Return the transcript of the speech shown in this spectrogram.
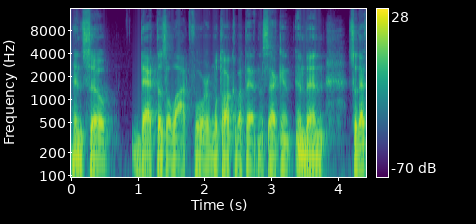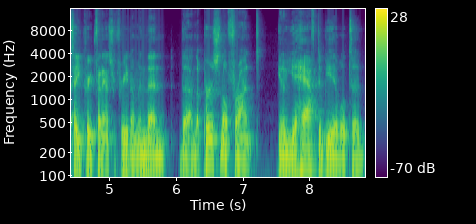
And so that does a lot for it. And we'll talk about that in a second. And then, so that's how you create financial freedom. And then the, on the personal front, you know, you have to be able to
